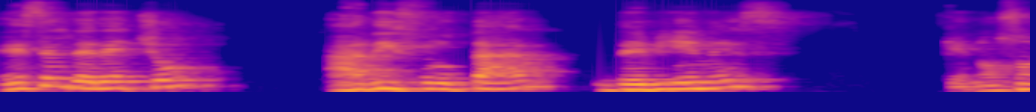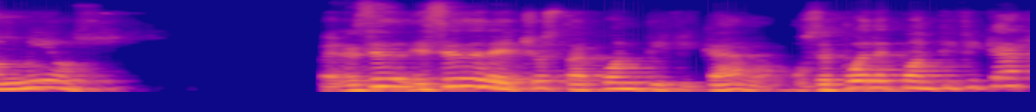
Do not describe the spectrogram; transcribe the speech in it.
Es el derecho a disfrutar de bienes que no son míos. Pero ese, ese derecho está cuantificado o se puede cuantificar.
